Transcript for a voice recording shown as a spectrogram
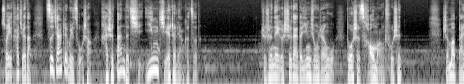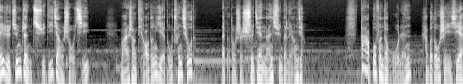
所以他觉得自家这位祖上还是担得起“英杰”这两个字的。只是那个时代的英雄人物多是草莽出身。什么白日军阵取敌将首级，晚上挑灯夜读春秋的，那个都是世间难寻的良将。大部分的武人还不都是一些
